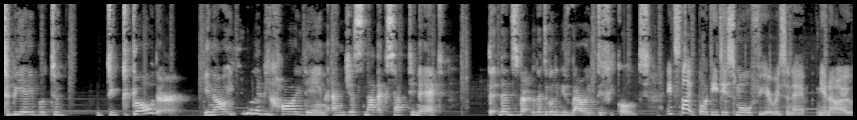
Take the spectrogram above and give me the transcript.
to be able to, to, to go there. You know, if you're going to be hiding and just not accepting it, that's that's going to be very difficult. It's like body dysmorphia, isn't it? You know,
